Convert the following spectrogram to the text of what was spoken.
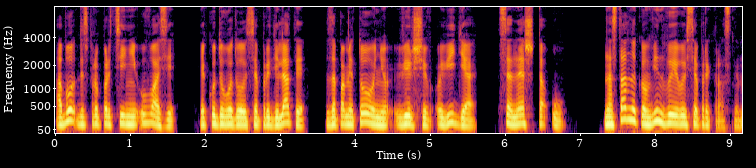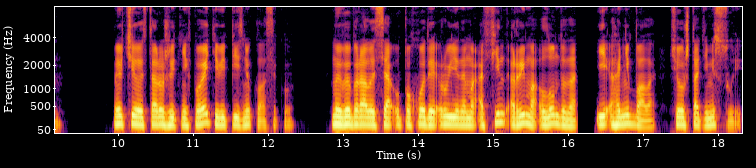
або диспропорційній увазі, яку доводилося приділяти запам'ятовуванню віршів Овідія, Сенеш та У. Наставником він виявився прекрасним. Ми вчили старожитніх поетів і пізню класику. Ми вибиралися у походи руїнами Афін, Рима, Лондона і Ганнібала, що у штаті Міссурі.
